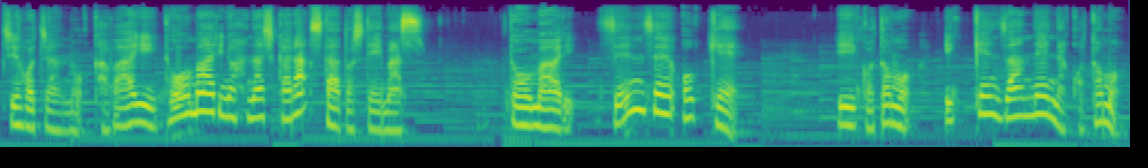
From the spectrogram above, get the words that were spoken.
千穂ちゃんの可愛い遠回りの話からスタートしています。遠回り全然 OK いいことも一見残念なことも。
